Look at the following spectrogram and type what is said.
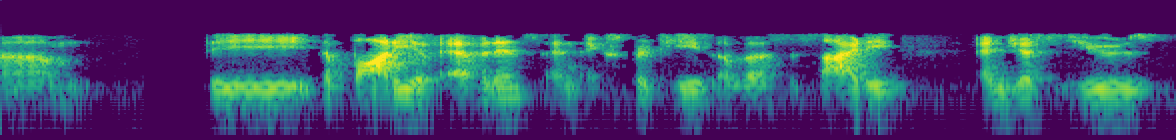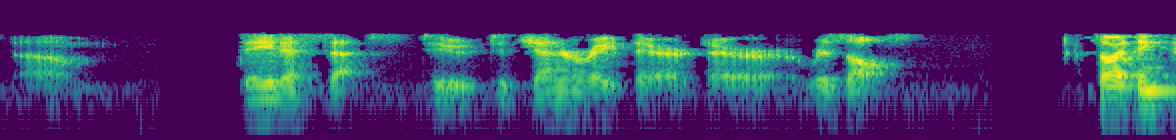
um, the, the body of evidence and expertise of a society and just use um, data sets to, to generate their, their results. So I think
